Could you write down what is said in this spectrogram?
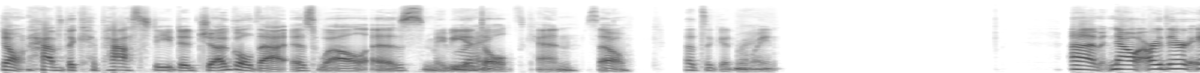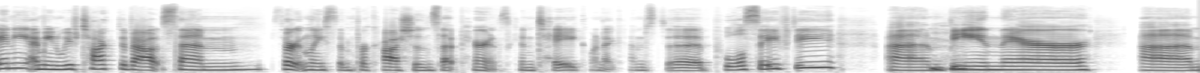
don't have the capacity to juggle that as well as maybe Right. adults can. So that's a good Right. point. Um, now, are there any? I mean, we've talked about some, certainly some precautions that parents can take when it comes to pool safety, um, Mhm. being there, um,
